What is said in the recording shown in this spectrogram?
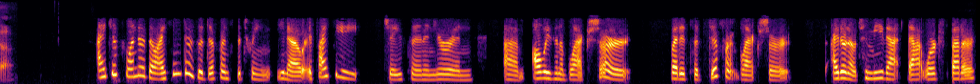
Yeah. I just wonder though. I think there's a difference between you know if I see Jason and you're in um, always in a black shirt, but it's a different black shirt. I don't know. To me, that that works better.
